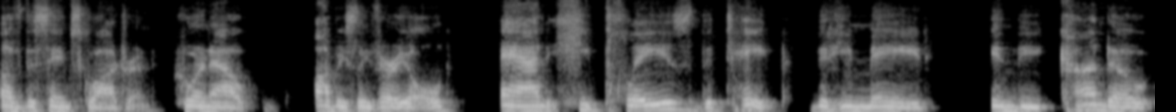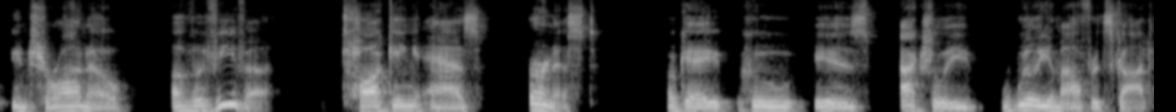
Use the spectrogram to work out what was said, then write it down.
of the same squadron who are now obviously very old, and he plays the tape that he made in the condo in Toronto of Aviva, talking as Ernest, okay, who is actually William Alfred Scott.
